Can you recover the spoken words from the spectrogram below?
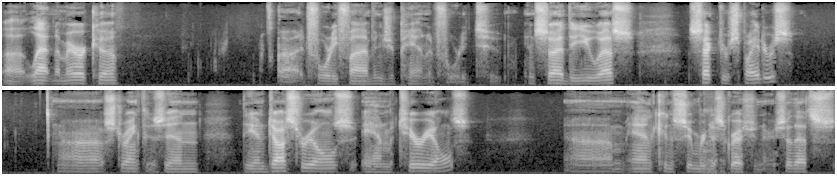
uh, Latin America uh, at 45 and Japan at 42. Inside the U.S., sector spiders, uh, strength is in the industrials and materials um, and consumer discretionary. So that's,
